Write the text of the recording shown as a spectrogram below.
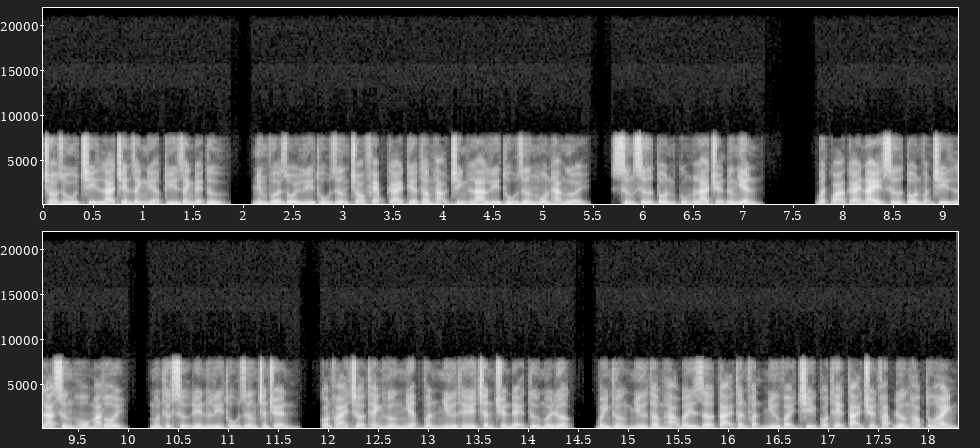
Cho dù chỉ là trên danh nghĩa kỳ danh đệ tử, nhưng vừa rồi lý thụ dương cho phép cái kia thẩm hạo chính là lý thụ dương môn hạ người, xưng sư tôn cũng là chuyện đương nhiên. Bất quá cái này sư tôn vẫn chỉ là xưng hô mà thôi, muốn thực sự đến lý thụ dương chân truyền, còn phải trở thành hướng nhiếp vân như thế chân truyền đệ tử mới được. Bình thường như thẩm hạo bây giờ tại thân phận như vậy chỉ có thể tại chuyển pháp đường học tu hành,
